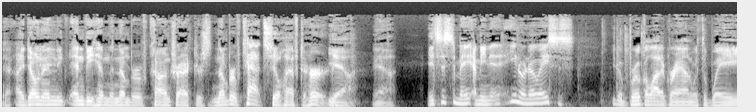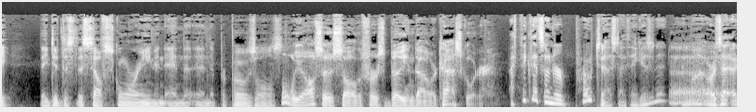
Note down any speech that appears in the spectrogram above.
yeah, I don't envy, envy him the number of contractors, the number of cats he'll have to herd. Yeah, yeah. It's just amazing. I mean, you know, Oasis, you know, broke a lot of ground with the way they did this the self scoring and and the, and the proposals. Well, we also saw the first billion dollar task order. I think that's under protest. I think, isn't it? Uh, or is that? Uh,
